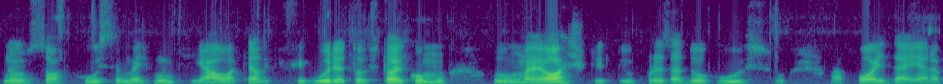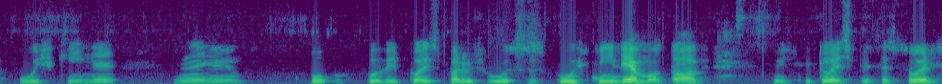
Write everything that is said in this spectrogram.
não só russa, mas mundial, aquela que figura Tolstói como o maior prosador russo após a era Pushkin, né? né depois para os russos Pushkin e Lermontov escritores, professores,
